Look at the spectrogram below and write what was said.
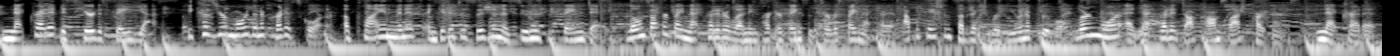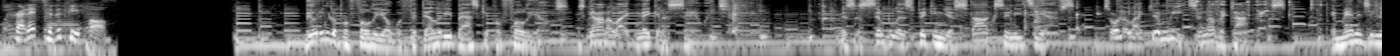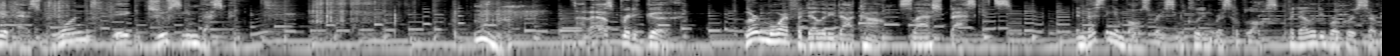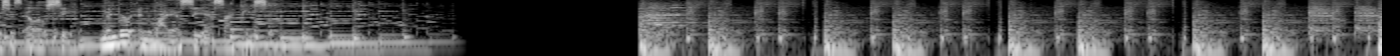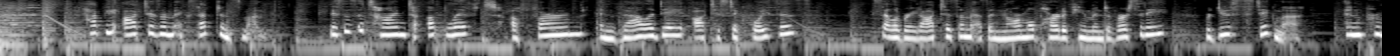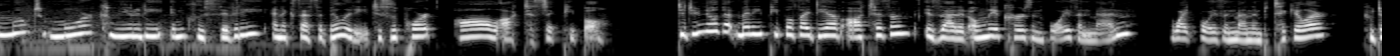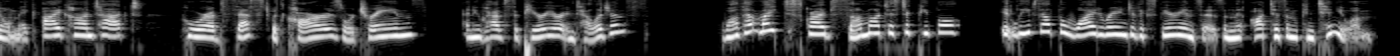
NetCredit is here to say yes because you're more than a credit score. Apply in minutes and get a decision as soon as the same day. Loans offered by NetCredit or lending partner banks and serviced by NetCredit. Application subject to review and approval. Learn more at netcredit.com/partners. NetCredit. Credit to the people. Building a portfolio with Fidelity Basket Portfolios is kind of like making a sandwich. It's as simple as picking your stocks and ETFs, sort of like your meats and other topics, and managing it as one big juicy investment. Mmm, now that's pretty good. Learn more at fidelity.com slash baskets. Investing involves risk, including risk of loss. Fidelity Brokers Services, LLC. Member NYSE SIPC. Autism Acceptance Month. This is a time to uplift, affirm, and validate autistic voices, celebrate autism as a normal part of human diversity, reduce stigma, and promote more community inclusivity and accessibility to support all autistic people. Did you know that many people's idea of autism is that it only occurs in boys and men, white boys and men in particular, who don't make eye contact, who are obsessed with cars or trains, and who have superior intelligence? While that might describe some autistic people, it leaves out the wide range of experiences in the autism continuum.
